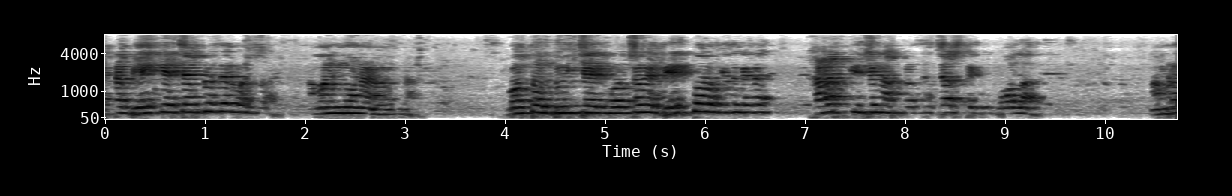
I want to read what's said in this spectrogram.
একটা বাসায় আমার মনে হয় না। গত দুই, চার বছরে কিন্তু এটা খারাপ কিছু না, আপনাদের জাস্ট একটু বলা আমরা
